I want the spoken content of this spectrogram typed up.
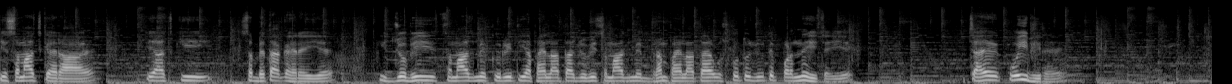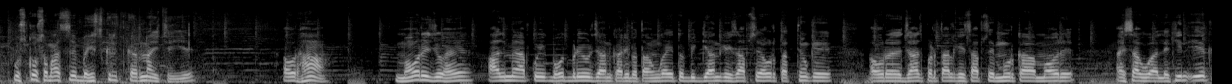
ये समाज कह रहा है, ये आज की सभ्यता कह रही है कि जो भी समाज में कुरीतियाँ फैलाता है, जो भी समाज में भ्रम फैलाता है, उसको तो जूते पड़ने ही चाहिए। चाहे कोई भी रहे, उसको समाज से बहिष्कृत करना ही चाहिए। और हाँ मौर्य जो है, आज मैं आपको एक बहुत बड़ी और जानकारी बताऊँगा। ये तो विज्ञान के हिसाब से और तथ्यों के और जाँच पड़ताल के हिसाब से मूर का मौर्य ऐसा हुआ। लेकिन एक,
